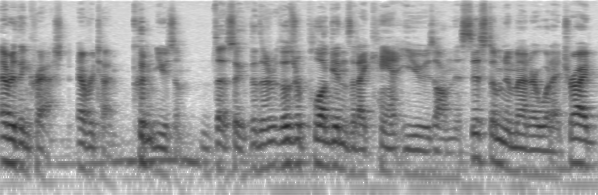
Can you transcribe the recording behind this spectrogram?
everything crashed every time. Couldn't use them. That's like those are plugins that I can't use on this system, no matter what I tried.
